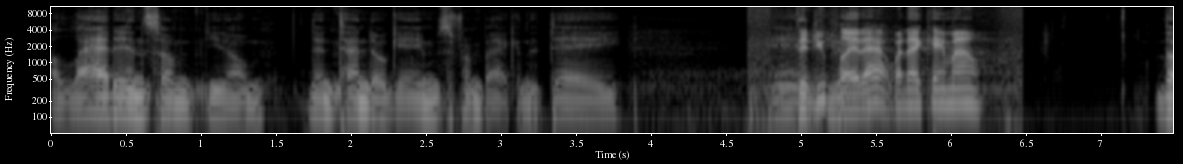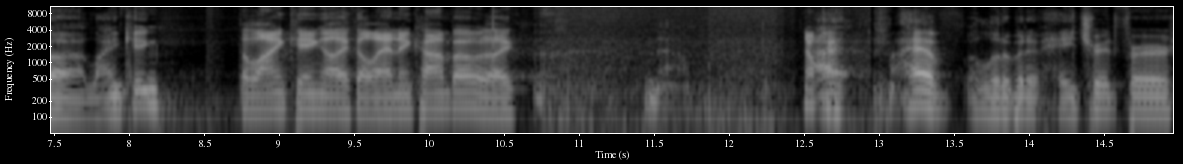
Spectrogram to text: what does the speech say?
Aladdin, some, you know, Nintendo games from back in the day. And Did you play that when that came out? The Lion King? The Lion King, like Aladdin combo, like No. okay. I, I have a little bit of hatred for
